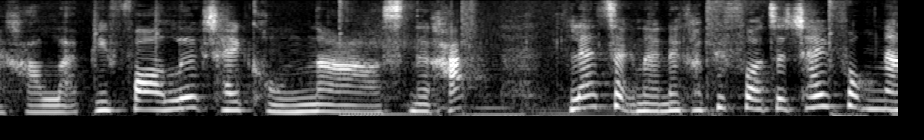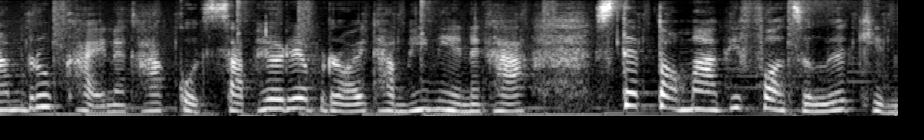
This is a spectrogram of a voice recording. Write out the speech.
นะคะ และพี่ฟอร์เลือกใช้ของ NARS นะคะและจากนั้นนะคะพี่ฟอร์จะใช้ฟองน้ำรูปไข่นะคะ กดซับให้เรียบร้อยทำให้เนียนนะคะสเต็ปต่อมาพี่ฟอร์จะเลือกเขียน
